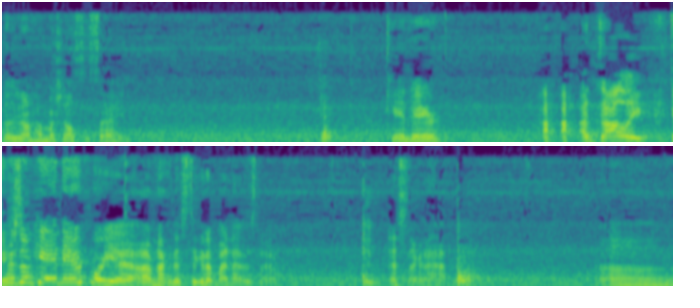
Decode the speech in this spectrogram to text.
Really don't have much else to say. Canned air. Dolly, here's some canned air for you. I'm not going to stick it up my nose, though. That's not to happen. Um,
